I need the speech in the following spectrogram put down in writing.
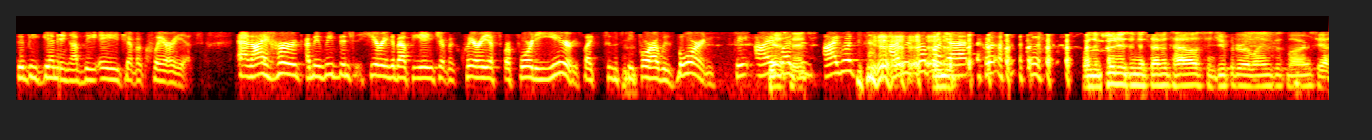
the beginning of the age of Aquarius. And I heard, I mean, we've been hearing about the age of Aquarius for 40 years, like since before I was born. See, I Yes, wasn't. I was, I was up on that. when the moon is in the seventh house and Jupiter aligns with Mars. Yeah,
